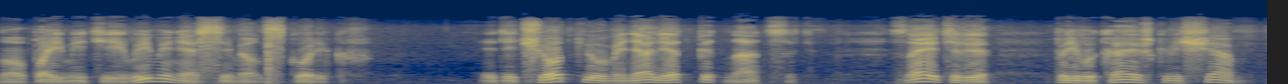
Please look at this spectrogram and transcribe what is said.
Но поймите и вы меня, Семен Скориков. Эти четки у меня лет пятнадцать. Знаете ли, привыкаешь к вещам —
